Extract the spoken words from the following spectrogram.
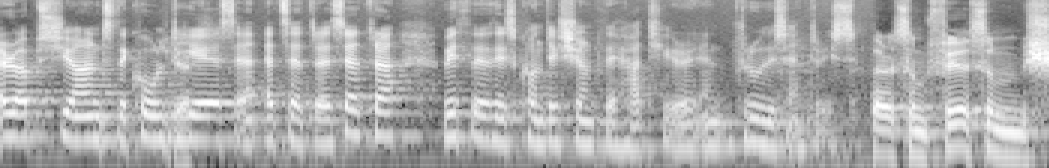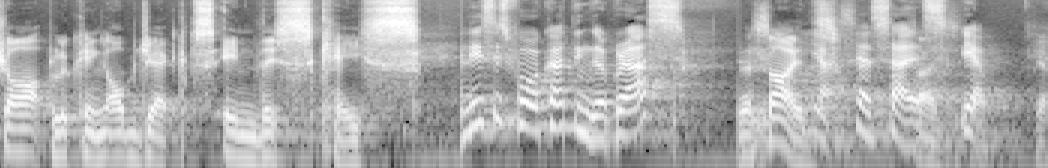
eruptions, the cold Yes. years, etc., etc., with these conditions they had here and through the centuries. There are some fearsome, sharp looking objects in this case. This is for cutting the grass. The scythes. Yes, size, Scythes, yeah. Yeah.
